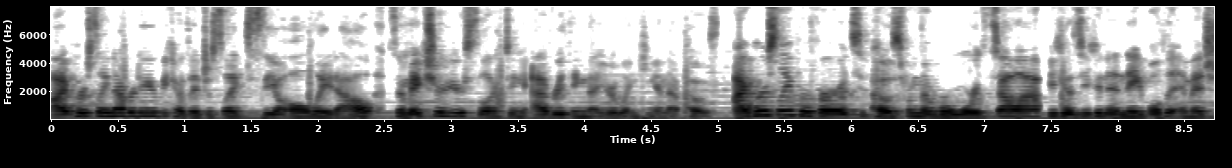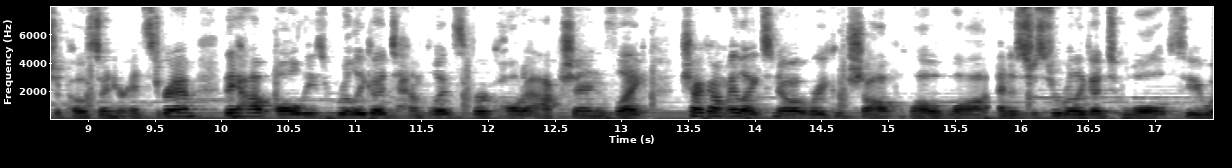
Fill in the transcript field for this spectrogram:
I personally never do because I just like to see it all laid out. So make sure you're selecting everything that you're linking in that post. I personally prefer to post from the reward style app because you can enable the image to post on your Instagram, they have all these really good templates for call to actions like check out my like to know it where you can shop, blah, blah, blah. And it's just a really good tool to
